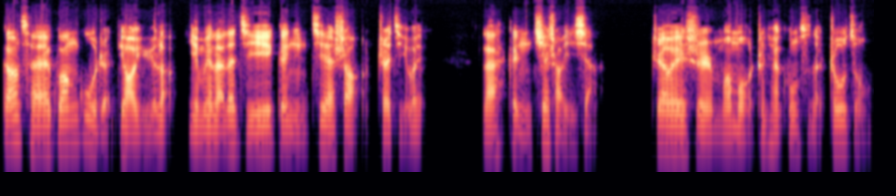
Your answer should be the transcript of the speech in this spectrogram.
刚才光顾着钓鱼了，也没来得及给你介绍这几位。来，给你介绍一下，这位是某某证券公司的周总。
